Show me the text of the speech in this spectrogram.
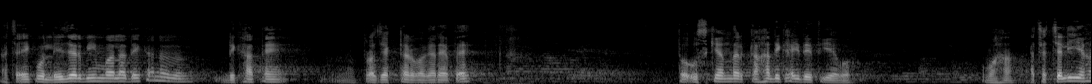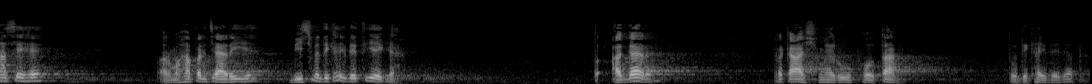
अच्छा एक वो लेजर बीम वाला देखा ना, दिखाते हैं, प्रोजेक्टर वगैरह पे। तो उसके अंदर कहा दिखाई देती है वो? वहाँ। अच्छा चली यहाँ से है और वहाँ पर जा रही है। बीच में दिखाई देती है क्या? तो अगर प्रकाश में रूप होता तो दिखाई दे जाता।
